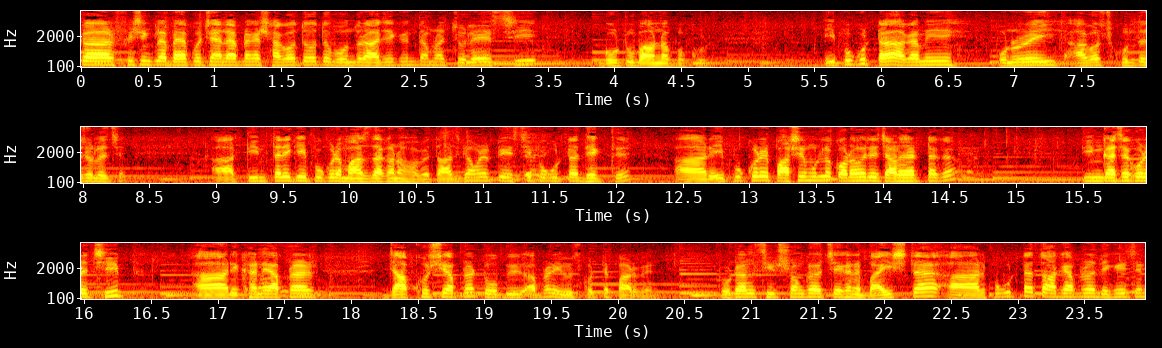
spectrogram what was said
নমস্কার ফিশিং ক্লাব ব্যারাকপুর চ্যানেলে আপনাকে স্বাগত। তো বন্ধুরা, আজকে কিন্তু আমরা চলে এসেছি গোটু বাউনা পুকুর। এই পুকুরটা আগামী পনেরোই আগস্ট খুলতে চলেছে আর তিন তারিখ এই পুকুরে মাছ দেখানো হবে। তো আজকে আমরা একটু এসেছি পুকুরটা দেখতে। আর এই পুকুরের পাশে মূল্য করা হয়েছে চার হাজার টাকা। তিন গাছা করে ছিপ আর এখানে আপনার জাপ খুশি আপনার টোপ আপনার ইউজ করতে পারবেন। টোটাল সিট সংখ্যা হচ্ছে এখানে বাইশটা। আর পুকুরটা তো আগে আপনারা দেখেছেন,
